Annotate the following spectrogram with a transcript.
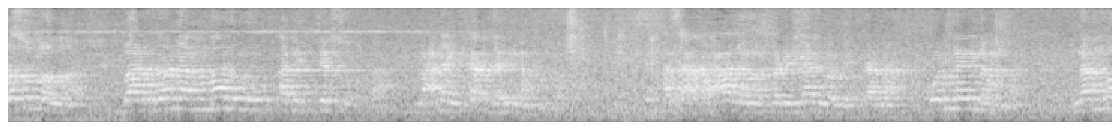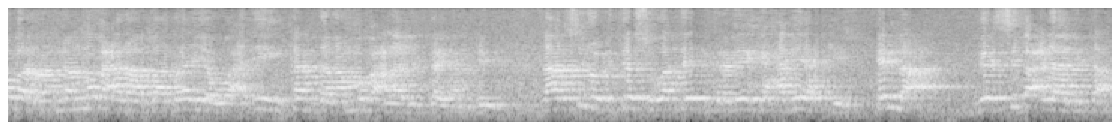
رسول الله برنا منو أبي التسوكا معنى إن كبدا هنا أسعى تعالى من فريمان وبيتنا قلنا إنما نما برا نما على برا وعدين كبدا نما على بيتنا نارسلوا بتسوكا تذكر بيك حبيبك غير سبع على بيتنا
